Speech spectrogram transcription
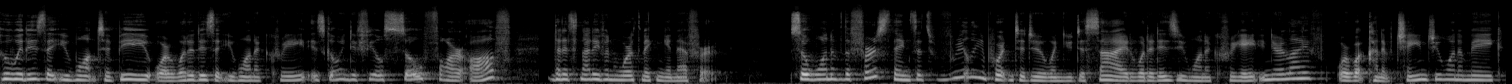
who it is that you want to be or what it is that you want to create is going to feel so far off that it's not even worth making an effort. So, one of the first things that's really important to do when you decide what it is you want to create in your life, or what kind of change you want to make,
